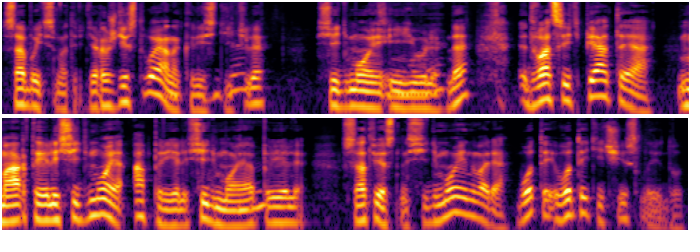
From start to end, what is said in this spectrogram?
событие, смотрите, Рождество Иоанна Крестителя, 7 июля, да? 25 марта или 7 апреля, 7 mm-hmm. апреля, соответственно, 7 января. Вот, вот эти числа идут.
